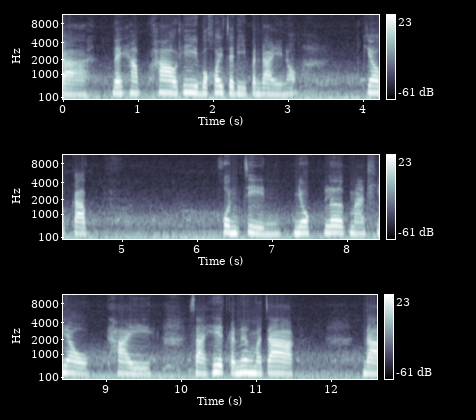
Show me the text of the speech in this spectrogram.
กาได้รับข้าวที่บ่ค่อยจะดีปันใดเนาะเกี่ยวกับ คนจีนยกเลิกมาเที่ยวไทย สาเหตุก็เนื่องมาจากดา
